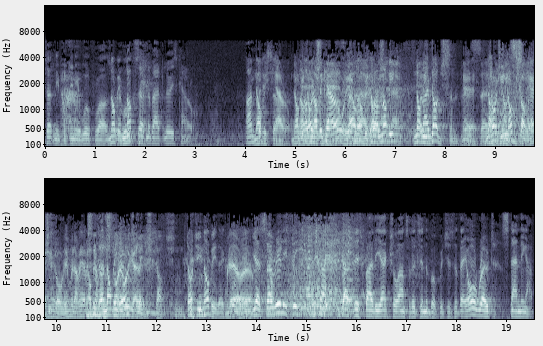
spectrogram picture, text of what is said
certainly Virginia Woolf was. but Nobby I'm Woolf, not certain about Lewis Carroll. I'm Nobby pretty. Carroll. Nobby, Nobby, Nobby Carroll? Yeah, well, Nobby well, Dodgson. Nobby, Nobby Dodgson. Yes. uh, Dodgy Nobby Dobson, Scotland. they actually called him, but I mean, Nobby another Dodson. Nobby altogether. Dodson. Dodgy Nobby, they call Yeah, it. yeah. Yes, I really think, I think I have to judge this by the actual answer that's in the book, which is that they all wrote standing up.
